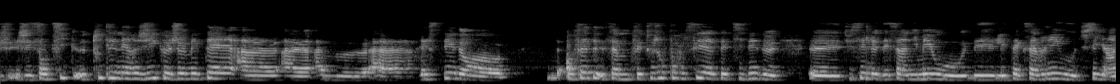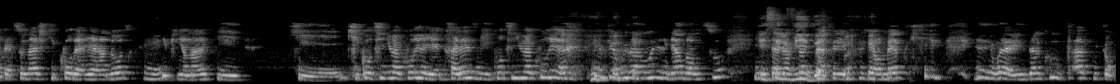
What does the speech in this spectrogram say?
j'ai senti que toute l'énergie que je mettais à, à, me, à, rester dans. En fait, ça me fait toujours penser à cette idée de, euh, tu sais, le dessin animé ou les textes avril où tu sais, il y a un personnage qui court derrière un autre, et puis il y en a un qui, qui, qui, continue à courir. Il y a une falaise, mais il continue à courir. et puis au bout d'un moment, il regarde en dessous. Et, c'est le vide. Ça fait plusieurs mètres. et voilà, et d'un coup, ah putain.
